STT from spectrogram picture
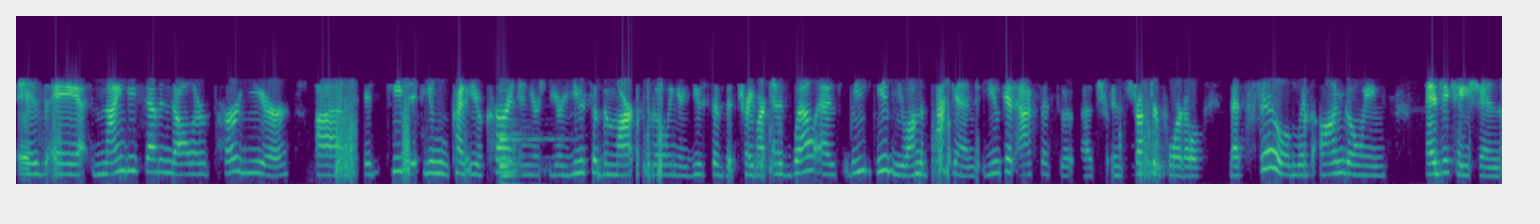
is a $97 per year. Um, it keeps you kind of your current and your your use of the mark going, your use of the trademark, as well as we give you on the back end, you get access to an instructor portal that's filled with ongoing education,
